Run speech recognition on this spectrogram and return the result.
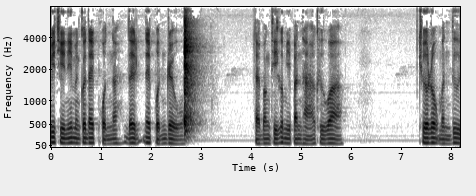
วิธีนี้มันก็ได้ผลนะได้ได้ผลเร็ว แต่บางทีก็มีปัญหาคือว่า เชื้อโรคมันดื้อ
